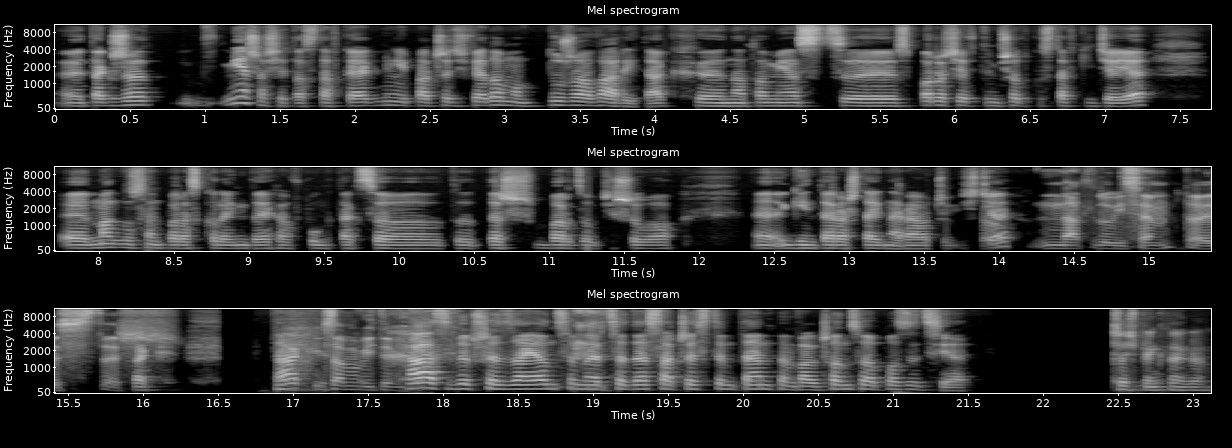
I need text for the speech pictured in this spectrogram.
E, Także miesza się ta stawka, jakby nie patrzeć, wiadomo, dużo awarii, tak? E, Natomiast e, sporo się w tym środku stawki dzieje. E, Magnussen po raz kolejny dojechał w punktach, co to też bardzo ucieszyło e, Gintera Steinera oczywiście. Nad Lewisem to jest też Tak. Tak, niesamowity. Has wyprzedzający Mercedesa czystym tempem, walczący o pozycję. Coś pięknego.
